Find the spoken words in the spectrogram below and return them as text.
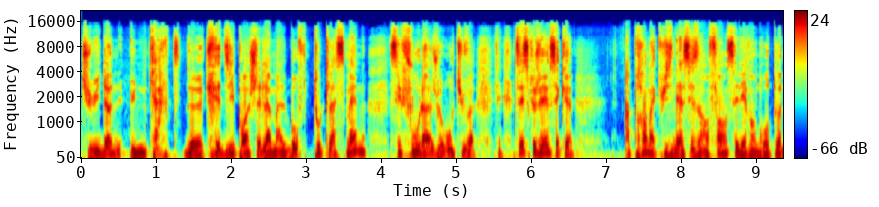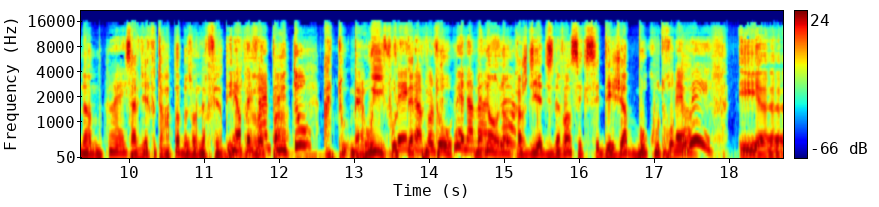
Tu lui donnes une carte de crédit pour acheter de la malbouffe toute la semaine? C'est fou, là. Je, où tu vas. Tu sais, ce que je veux dire, c'est que apprendre à cuisiner à ses enfants, c'est les rendre autonomes. Ouais. Ça veut dire que tu n'auras pas besoin de leur faire des Mais on peut le repas faire plus tôt. à tout. Ben oui, il faut le faire plus tôt. Mais non, non, quand je dis à 19 ans, c'est que c'est déjà beaucoup trop Ben tard. oui. Et, euh,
